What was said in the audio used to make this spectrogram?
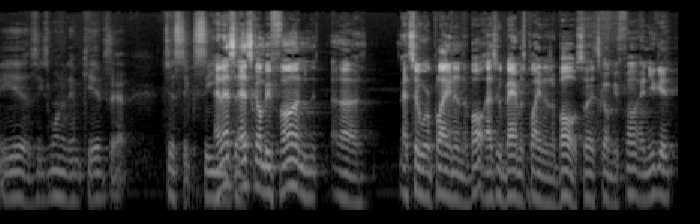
He is. He's one of them kids that just exceeds. and that's that- that's gonna be fun. Uh, that's who we're playing in the bowl. That's who Bama's playing in the bowl. So it's gonna be fun, and you get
